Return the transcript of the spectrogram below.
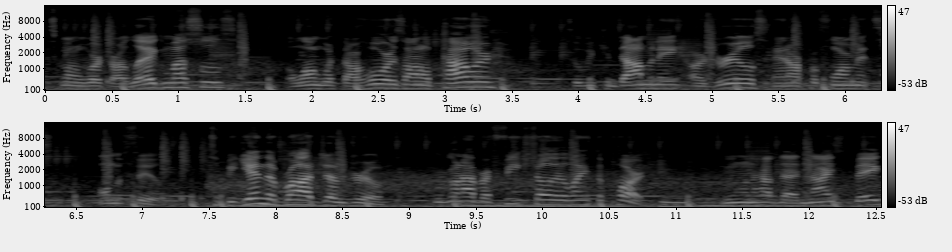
It's going to work our leg muscles along with our horizontal power so we can dominate our drills and our performance on the field. To begin the broad jump drill, we're gonna have our feet shoulder length apart. We wanna have that nice base,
